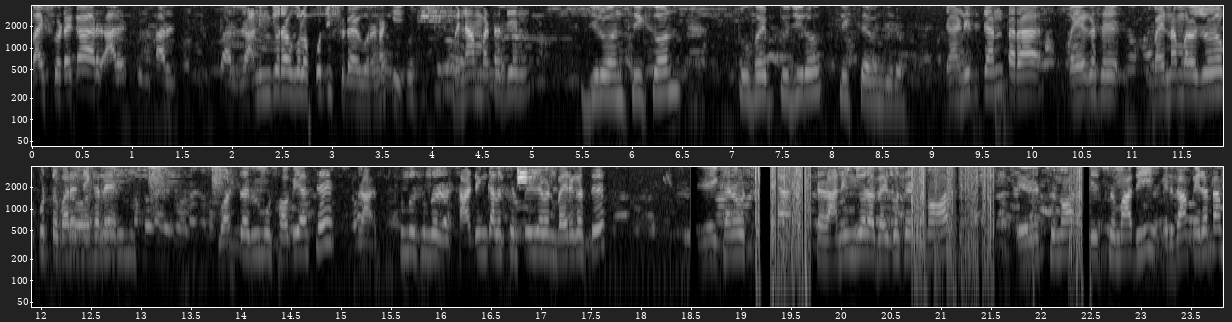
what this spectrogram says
বাইশশো টাকা আর আর আর আর রানিং জোড়াগুলো পঁচিশশো টাকা করে নাকি? ভাই নাম্বারটা দিন। Zero one six one two five two zero six seven zero. যারা নিতে চান তারা ভাইয়ের কাছে ভাইয়ের নাম্বারে যোগাযোগ করতে পারেন। এখানে হোয়াটসঅ্যাপ ইমো সবই আছে। সুন্দর সুন্দর শার্টিং কালেকশন পেয়ে যাবেন বাইরের কাছে। এইখানে হচ্ছে একটা রানিং জোড়া বাইক হচ্ছে নর। এর হচ্ছে নর এর হচ্ছে মাদি। এর দাম এটার দাম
